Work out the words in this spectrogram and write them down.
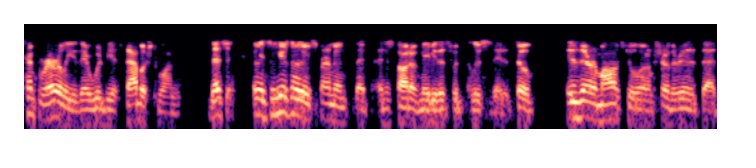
temporarily there would be established one. That's, I mean, so here's another experiment that I just thought of. Maybe this would elucidate it. So, is there a molecule, and I'm sure there is, that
